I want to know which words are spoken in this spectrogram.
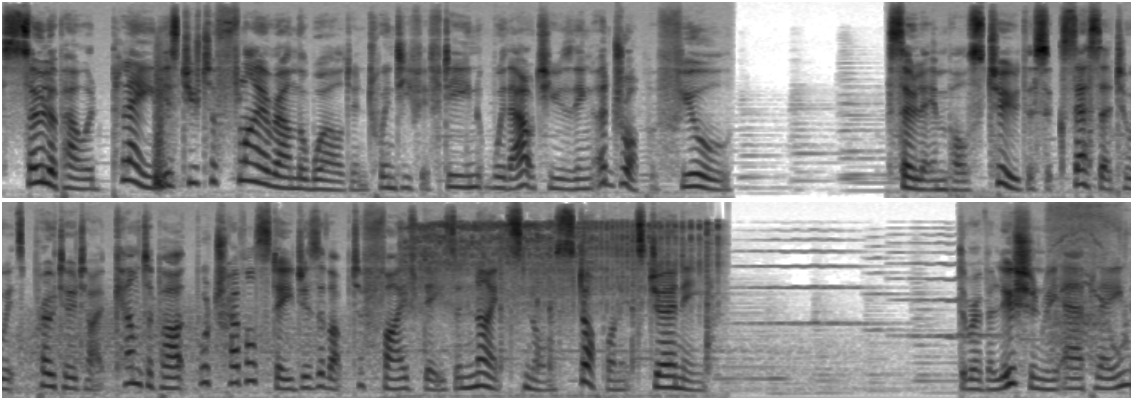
A solar powered plane is due to fly around the world in 2015 without using a drop of fuel. Solar Impulse 2, the successor to its prototype counterpart, will travel stages of up to five days and nights non stop on its journey. The revolutionary airplane,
